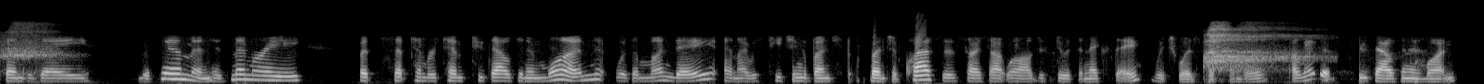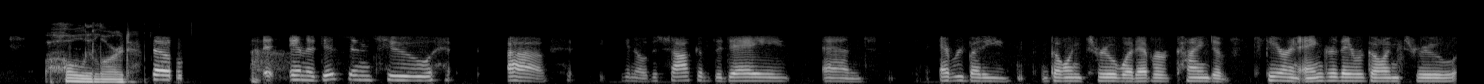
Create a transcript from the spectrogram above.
spend a day with him and his memory but September 10th, 2001 was a Monday, and I was teaching a bunch bunch of classes. So I thought, well, I'll just do it the next day, which was September 11th, 2001. Holy Lord! So, in addition to, uh, you know, the shock of the day and everybody going through whatever kind of fear and anger they were going through,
